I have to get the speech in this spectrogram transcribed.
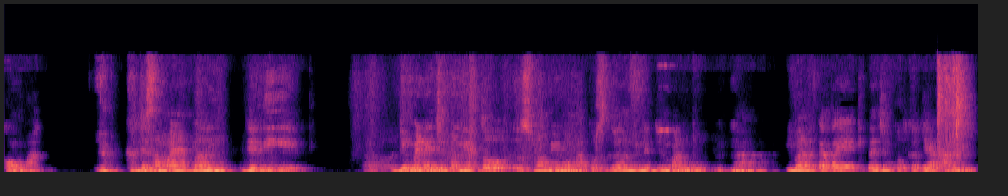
kompak, Ya. kerjasama yang baik. Jadi di manajemen itu suami mengatur segala manajemen. Mhm. Nah, ibarat kata ya kita jemput kerjaan,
